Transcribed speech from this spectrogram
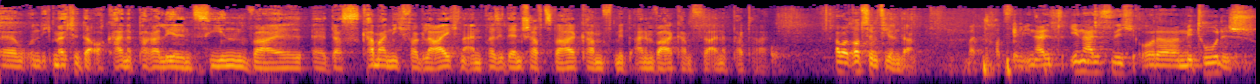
Äh, und ich möchte da auch keine Parallelen ziehen, weil äh, das kann man nicht vergleichen, einen Präsidentschaftswahlkampf mit einem Wahlkampf für eine Partei. Aber trotzdem vielen Dank. Aber trotzdem inhaltlich oder methodisch?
